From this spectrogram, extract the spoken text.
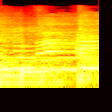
Everybody.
